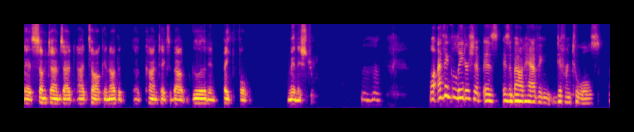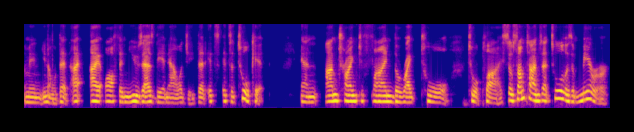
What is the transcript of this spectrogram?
as sometimes I, I talk in other uh, contexts about good and faithful ministry. Mm-hmm. Well, I think leadership is is about having different tools. I mean, you know that I I often use as the analogy that it's it's a toolkit, and I'm trying to find the right tool to apply. So sometimes that tool is a mirror,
